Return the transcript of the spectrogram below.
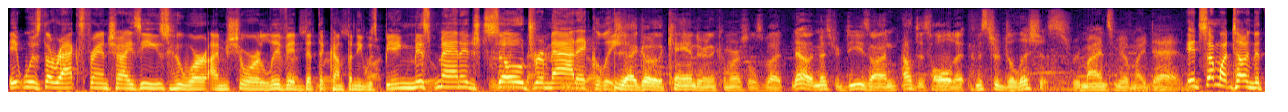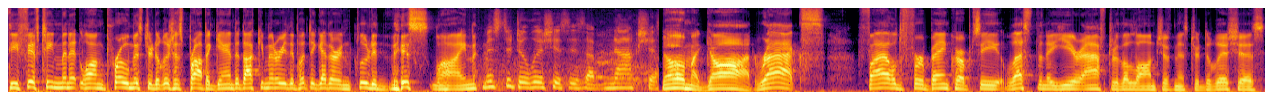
it was the Rax franchisees who were, I'm sure, livid that the company was being mismanaged so dramatically. Yeah, I go to the can during the commercials, but now that Mr. D's on, I'll just hold it. Mr. Delicious reminds me of my dad. It's somewhat telling that the 15 minute long pro Mr. Delicious propaganda documentary they put together included this line Mr. Delicious is obnoxious. Oh my god, Rax filed for bankruptcy less than a year after the launch of Mr. Delicious,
